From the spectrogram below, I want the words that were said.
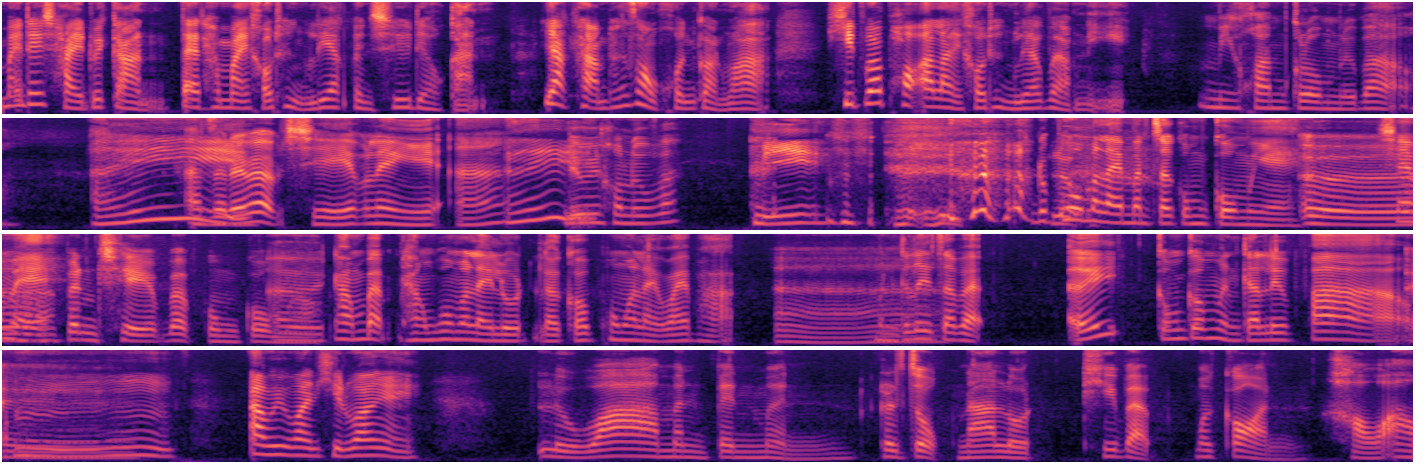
ไม่ได้ใช้ด้วยกัน แต่ทำไมเขาถึงเรียกเป็นชื่อเดียวกัน อยากถามทั้งสองคนก่อนว่า คิดว่าเพราะอะไรเขาถึงเรียกแบบนี้ มีความกลมหรือเปล่าเอ้ยอาจจะได้แบบเชฟอะไรอย่างงี้อะเอ้ยดูมีคนรู้ปะมีดูพวงมาลัยมันจะกลมๆไงเออใช่ไหมเป็นเชฟแบบกลมเอๆอเนาะทั้งแบบทั้งพวงมาลัยรถแล้วก็พวงมาลัยไหว้พระอ่ามันก็เลยจะแบบ เอ้ยกลมๆเหมือนกันหรือเปล่าเออืมอาวิวันคิดว่าไง หรือว่ามันเป็นเหมือนกระจกหน้ารถที่แบบ เมื่อก่อนเขาเอา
